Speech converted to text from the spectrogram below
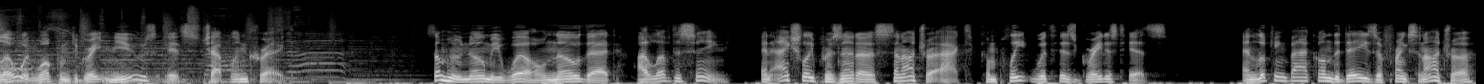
Hello and welcome to Great News. It's Chaplain Craig. Some who know me well know that I love to sing and actually present a Sinatra act complete with his greatest hits. And looking back on the days of Frank Sinatra,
